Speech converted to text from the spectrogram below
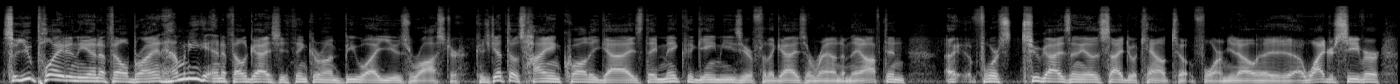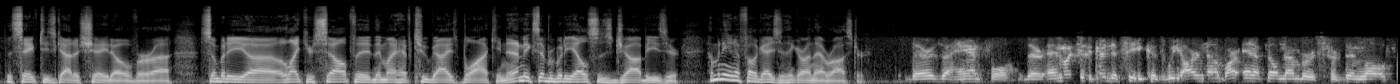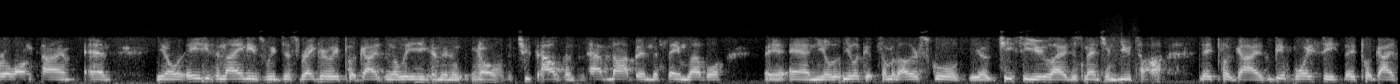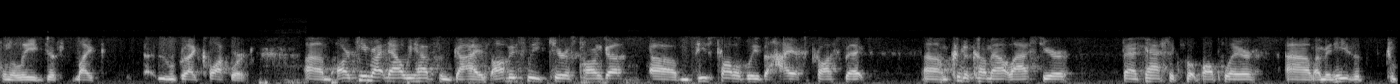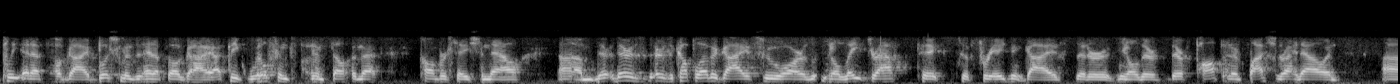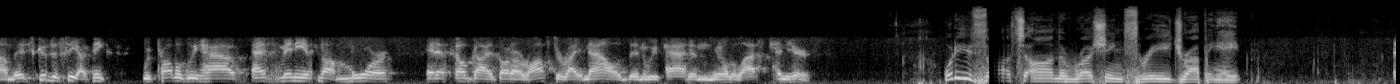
So you played in the NFL, Brian. How many NFL guys do you think are on BYU's roster? Because you get those high-end quality guys, they make the game easier for the guys around them. They often uh, force two guys on the other side to account to, for him. You know, a, a wide receiver, the safety's got a shade over. Uh, somebody uh, like yourself, they, they might have two guys blocking, and that makes everybody else's job easier. How many NFL guys do you think are on that roster? There's a handful there, and which is good to see because we our num- our NFL numbers have been low for a long time, and you know, 80s and 90s we just regularly put guys in the league, and then you know the 2000s have not been the same level. And you you look at some of the other schools, you know, TCU, like I just mentioned, Utah, they put guys, Boise, they put guys in the league just like like clockwork. Um, our team right now, we have some guys. Obviously, Khyiris Tonga, um, he's probably the highest prospect. Um, could have come out last year fantastic football player. Um, I mean, he's a complete NFL guy. Bushman's an NFL guy. I think Wilson's put himself in that conversation now. Um, there, there's there's a couple other guys who are you know late draft picks to free agent guys that are you know they're they're popping and flashing right now, and um, it's good to see. I think we probably have as many, if not more, NFL guys on our roster right now than we've had in you know the last ten years. What are your thoughts on the rushing three, dropping eight?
